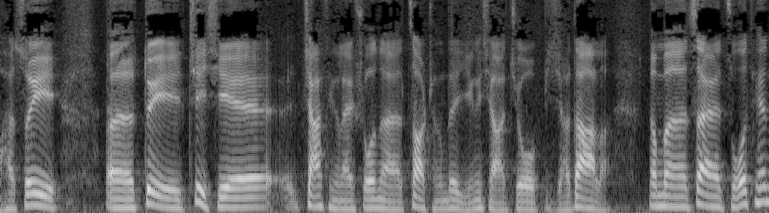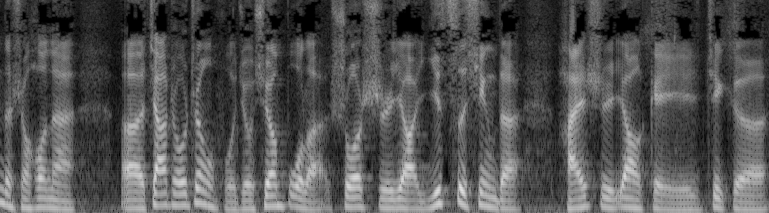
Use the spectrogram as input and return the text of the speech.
哈，所以呃，对这些家庭来说呢，造成的影响就比较大了。那么在昨天的时候呢，呃，加州政府就宣布了，说是要一次性的，还是要给这个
